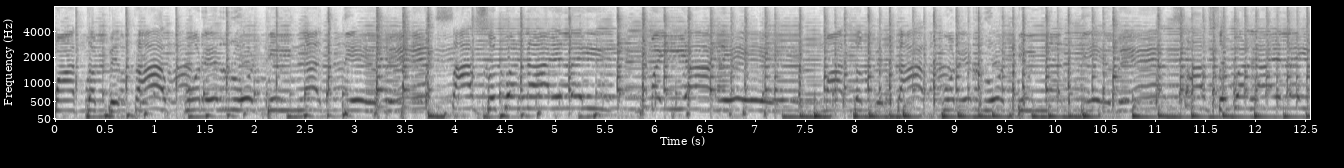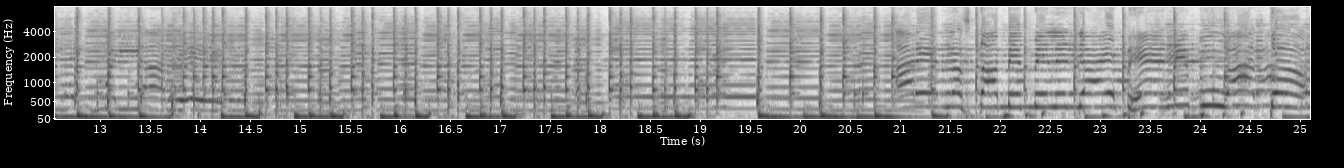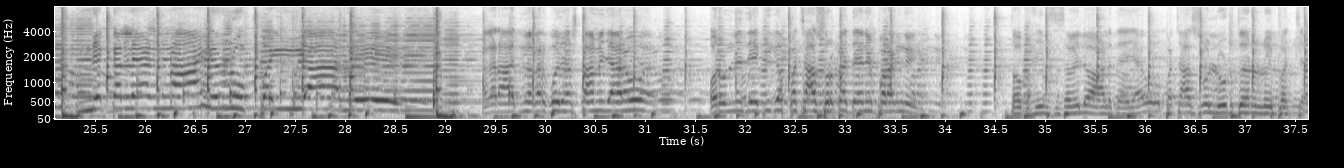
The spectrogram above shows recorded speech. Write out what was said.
माता पिता कोरे रोटी न देवे। सास बनाए लई पचास रुपए देने पड़ेंगे। तो भाई समझ लो आड़ दे जाए, वो पचास को लूट दो बच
